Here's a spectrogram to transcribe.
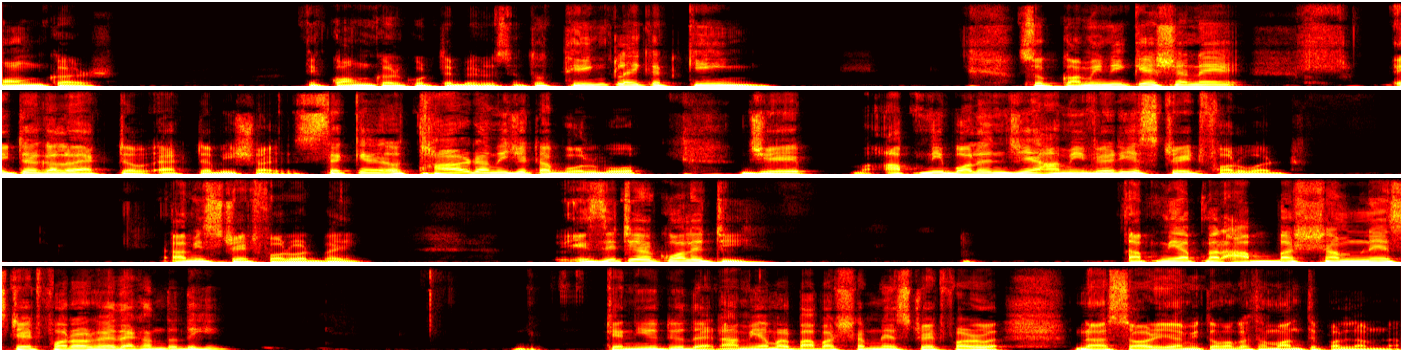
কঙ্কার আপনি কঙ্কার করতে বেরোছেন তো think like a king so কমিউনিকেশনে এটা গেল একটা একটা বিষয়। সেকেন্ড থার্ড আমি যেটা বলব যে আপনি বলেন যে আমি ভেরি স্ট্রেট ফরওয়ার্ড আমি স্ট্রেট ফরওয়ার্ড ভাই। ইজ ইট ইয়ার কোয়ালিটি আপনি আপনার আব্বার সামনে স্ট্রেট ফরওয়ার্ড হয়ে দেখান তো দেখি। ক্যান ইউ ডু দ্যাট আমি আমার বাবার সামনে স্ট্রেট ফরওয়ার্ড না সরি আমি তোমার কথা মানতে পারলাম না।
